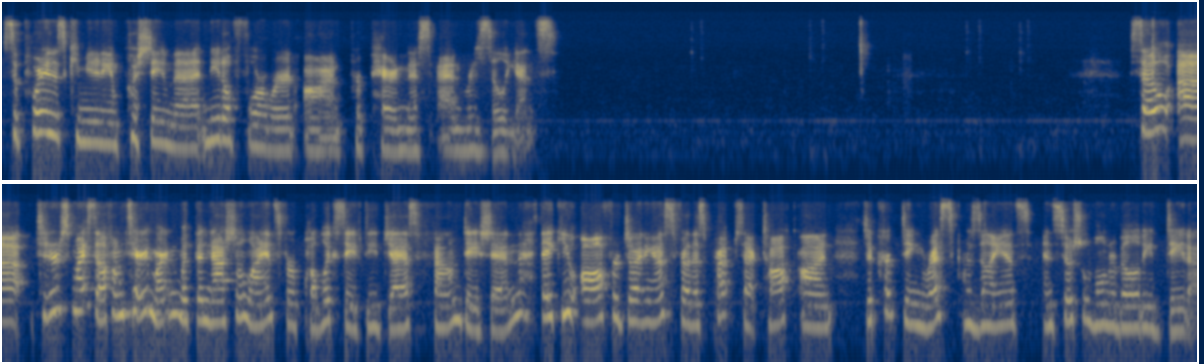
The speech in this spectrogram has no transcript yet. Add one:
supporting this community and pushing the needle forward on preparedness and resilience. So uh, to introduce myself, I'm Terry Martin with the National Alliance for Public Safety GIS Foundation. Thank you all for joining us for this prep tech talk on decrypting risk, resilience, and social vulnerability data.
